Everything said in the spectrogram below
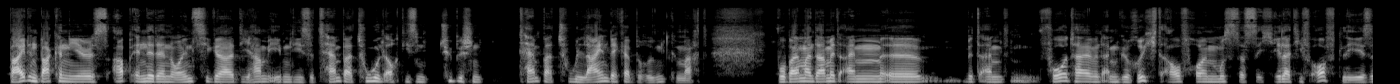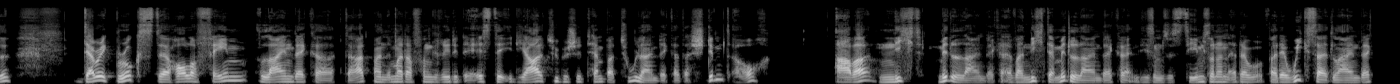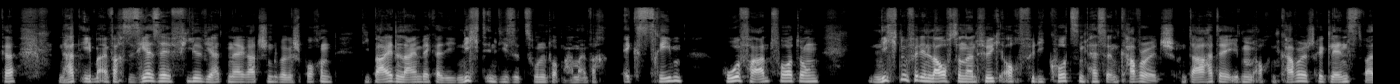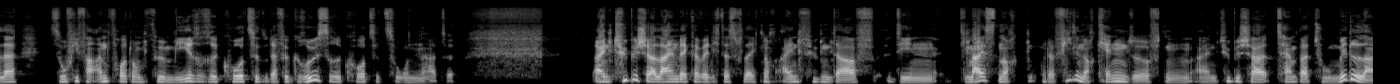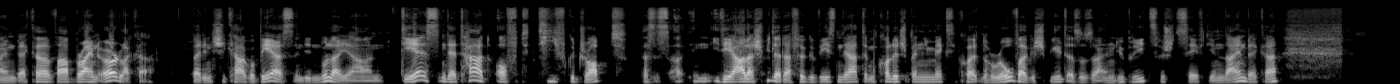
bei den Buccaneers ab Ende der 90er. Die haben eben diese Tampa 2 und auch diesen typischen Tampa 2 Linebacker berühmt gemacht. Wobei man da mit einem, äh, mit einem Vorurteil, mit einem Gerücht aufräumen muss, das ich relativ oft lese. Derek Brooks, der Hall of Fame Linebacker, da hat man immer davon geredet, er ist der idealtypische Tampa 2 Linebacker. Das stimmt auch, aber nicht Middle Linebacker. Er war nicht der Middle Linebacker in diesem System, sondern er war der Weakside Linebacker und hat eben einfach sehr, sehr viel, wir hatten ja gerade schon drüber gesprochen, die beiden Linebacker, die nicht in diese Zone droppen, haben einfach extrem hohe Verantwortung nicht nur für den Lauf, sondern natürlich auch für die kurzen Pässe in Coverage. Und da hat er eben auch in Coverage geglänzt, weil er so viel Verantwortung für mehrere kurze oder für größere kurze Zonen hatte. Ein typischer Linebacker, wenn ich das vielleicht noch einfügen darf, den die meisten noch oder viele noch kennen dürften, ein typischer Tampa 2 Middle Linebacker war Brian Urlacher bei den Chicago Bears in den Nullerjahren, der ist in der Tat oft tief gedroppt. Das ist ein idealer Spieler dafür gewesen. Der hat im College bei New Mexico halt noch Rover gespielt, also so ein Hybrid zwischen Safety und Linebacker.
